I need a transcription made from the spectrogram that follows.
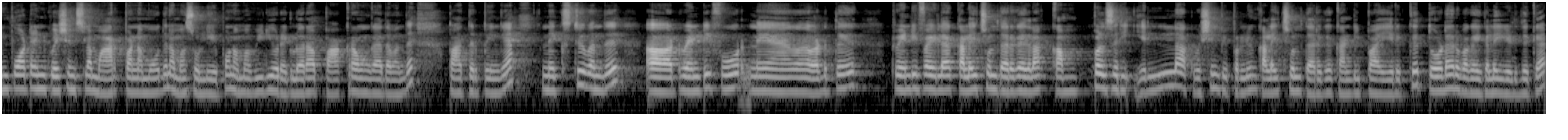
இம்பார்ட்டன்ட் கொஷின்ஸில் மார்க் பண்ணும் போது நம்ம சொல்லியிருப்போம். நம்ம வீடியோ ரெகுலராக பார்க்குறவங்க அதை வந்து பார்த்துருப்பீங்க. நெக்ஸ்ட்டு வந்து டுவெண்ட்டி ஃபோர் அடுத்து டுவெண்ட்டி ஃபைவ்ல கலைச்சொல் தருக இதெல்லாம் கம்பல்சரி. எல்லா கொஷின் பேப்பர்லேயும் கலைச்சொல் தருக கண்டிப்பாக இருக்குது தொடர் வகைகளை எழுதுக.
